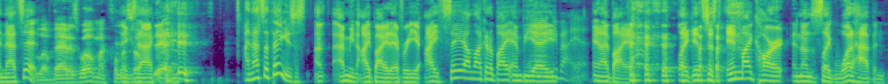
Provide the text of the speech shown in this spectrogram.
and that's it. love that as well. My for myself. Exactly. Yeah. And that's the thing. It's just, I, I mean, I buy it every year. I say I'm not going to buy NBA, And you buy it. and I buy it. like it's just in my cart, and I'm just like, what happened?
